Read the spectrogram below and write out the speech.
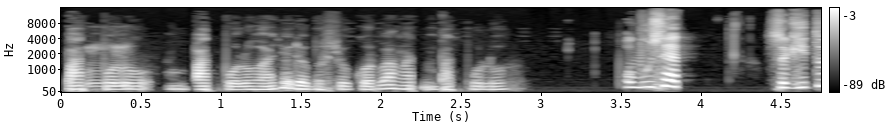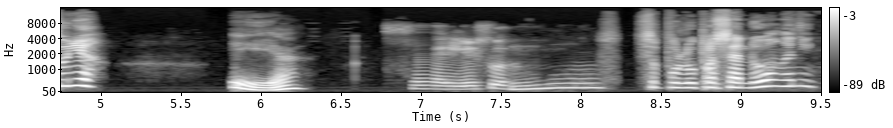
40 40 aja udah bersyukur banget 40. oh buset. Segitunya Iya. serius lu. Hmm, 10% doang anjing.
